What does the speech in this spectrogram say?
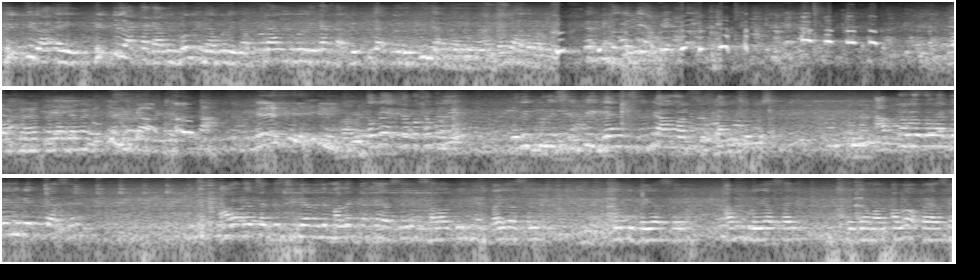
ফিফটি লাখ এই ফিফটি লাখ টাকা আমি বলি না বলি না পরে আমি বলি টাকা ফিফটি লাখ বলে তিন হাজার। তবে একটা কথা বলি অনেকগুলি শিল্পী জ্ঞানী শিল্পী আমার চোখে আমি ছোট শিল্পী। আপনারা যারা জ্ঞানী ব্যক্তি আছে আমাদের সাথে সিনিয়র যে মালিক কাকা আছে, সালাউদ্দিন ভাই আছে কতি ভাই আছে, আবু ভাই আছে আমার আলো আপাই আছে,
